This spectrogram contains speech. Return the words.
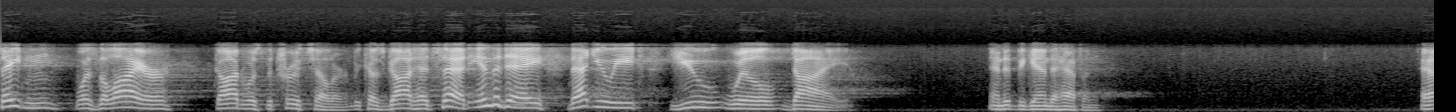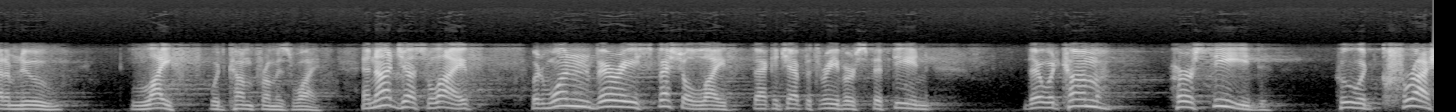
Satan was the liar, God was the truth teller, because God had said, In the day that you eat, you will die. And it began to happen. Adam knew life would come from his wife. And not just life, but one very special life. Back in chapter 3, verse 15, there would come her seed who would crush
